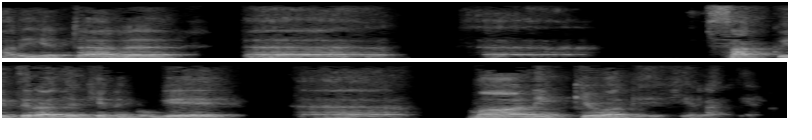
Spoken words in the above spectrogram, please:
හරියට අර සක්විති රජ කෙනෙකුගේ මාණික්‍ය වගේ කියලා කියනවා.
